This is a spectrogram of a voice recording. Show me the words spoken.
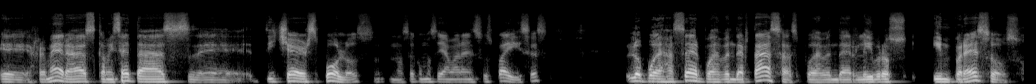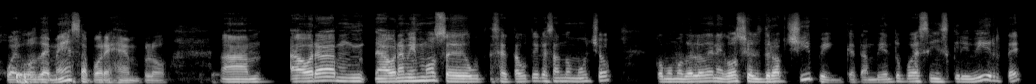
eh, remeras, camisetas, eh, t-shirts, polos, no sé cómo se llamará en sus países, lo puedes hacer. Puedes vender tazas, puedes vender libros impresos, juegos de mesa, por ejemplo. ahora, ahora mismo se, se, está utilizando mucho como modelo de negocio el dropshipping, que también tú puedes inscribirte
